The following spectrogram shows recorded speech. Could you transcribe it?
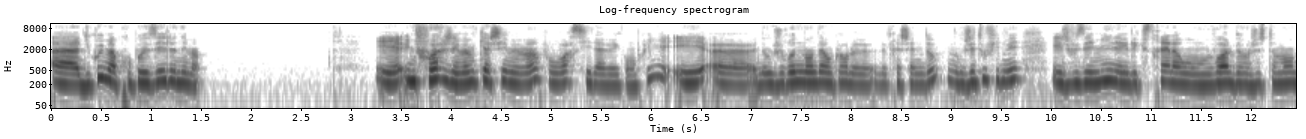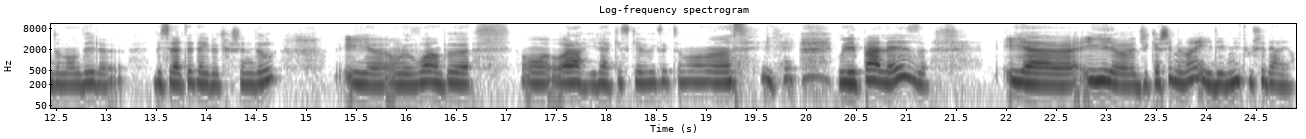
euh, du coup, il m'a proposé le nez-main. Et une fois, j'ai même caché mes mains pour voir s'il avait compris. Et euh, donc, je redemandais encore le, crescendo. Donc, j'ai tout filmé et je vous ai mis l'extrait là où on me voit justement demander le baisser la tête avec le crescendo. Et euh, on le voit un peu. voilà, il a qu'est-ce qu'il veut exactement hein, il n'est pas à l'aise. Et, euh, et j'ai caché mes mains et il est venu toucher derrière.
